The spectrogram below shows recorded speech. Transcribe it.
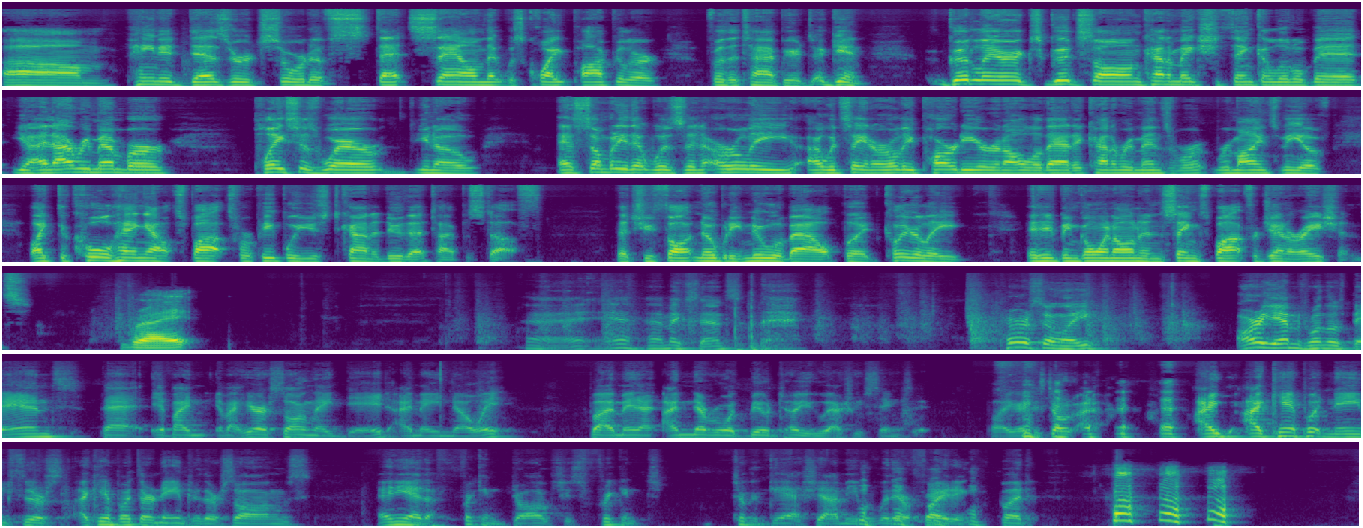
um, painted desert sort of that sound that was quite popular for the time period. Again, good lyrics, good song, kind of makes you think a little bit. Yeah, and I remember places where you know, as somebody that was an early, I would say an early partier and all of that, it kind of reminds reminds me of like the cool hangout spots where people used to kind of do that type of stuff that you thought nobody knew about, but clearly it had been going on in the same spot for generations. Right. All right, yeah, that makes sense. Personally, REM is one of those bands that if I if I hear a song they did, I may know it, but I may not, I never would be able to tell you who actually sings it. Like I just don't. I, I I can't put names to their I can't put their name to their songs. And yeah, the freaking dogs just freaking t- took a gash at me when they were fighting, but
